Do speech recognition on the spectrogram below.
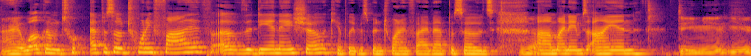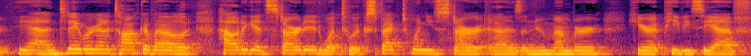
All right, welcome to episode 25 of the DNA show. I can't believe it's been 25 episodes. Yeah. Uh, my name's Ian. Damien here. Yeah, and today we're going to talk about how to get started, what to expect when you start as a new member here at PVCF,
